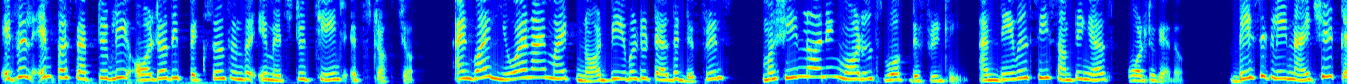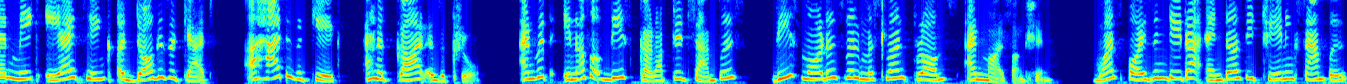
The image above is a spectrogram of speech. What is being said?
it will imperceptibly alter the pixels in the image to change its structure. And while you and I might not be able to tell the difference, machine learning models work differently and they will see something else altogether. Basically, Nightshade can make AI think a dog is a cat, a hat is a cake, and a car is a crow. And with enough of these corrupted samples, these models will mislearn prompts and malfunction. Once poison data enters the training sample,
